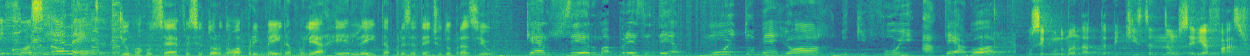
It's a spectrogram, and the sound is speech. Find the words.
E fosse reeleita. Dilma Rousseff se tornou a primeira mulher reeleita presidente do Brasil. Quero ser uma presidente muito melhor que fui até agora. O segundo mandato da petista não seria fácil,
